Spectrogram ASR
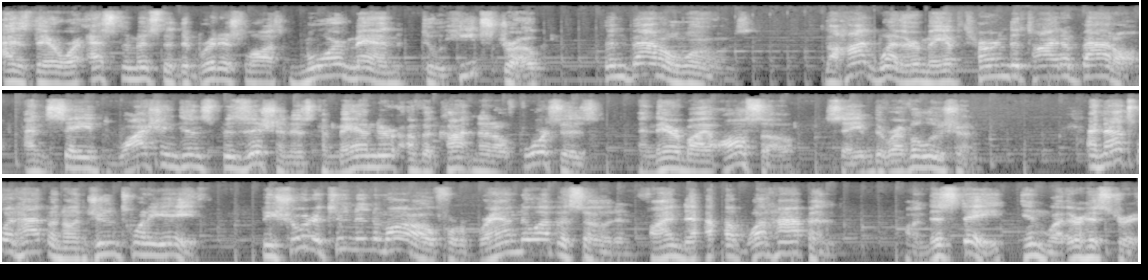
as there were estimates that the British lost more men to heat stroke than battle wounds. The hot weather may have turned the tide of battle and saved Washington's position as commander of the Continental Forces, and thereby also saved the revolution. And that's what happened on June 28th be sure to tune in tomorrow for a brand new episode and find out what happened on this date in weather history.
